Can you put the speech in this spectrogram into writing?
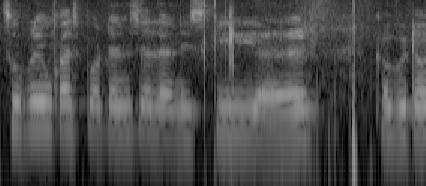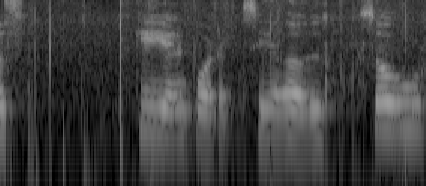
Supreme Kai's potential and his key and Kabito's key and potential. So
